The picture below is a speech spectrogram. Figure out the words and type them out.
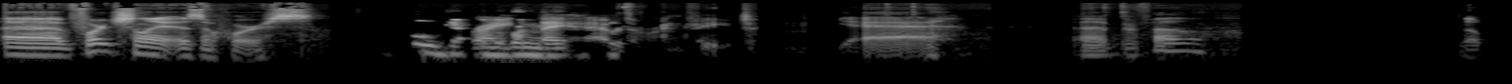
Uh, unfortunately, it is a horse. Or get Right, the run they feet. have the run feat. Yeah. Uh, Breval. Nope.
